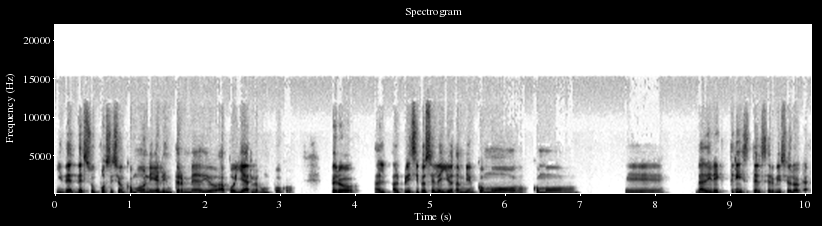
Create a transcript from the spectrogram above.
y desde su posición como nivel intermedio apoyarlos un poco. Pero al, principio se leyó también como, como eh, la directriz del servicio local.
